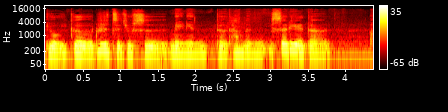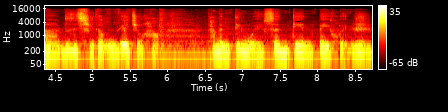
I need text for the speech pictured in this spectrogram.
有一个日子，就是每年的他们以色列的呃日期的五月九号，他们定为圣殿被毁日。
